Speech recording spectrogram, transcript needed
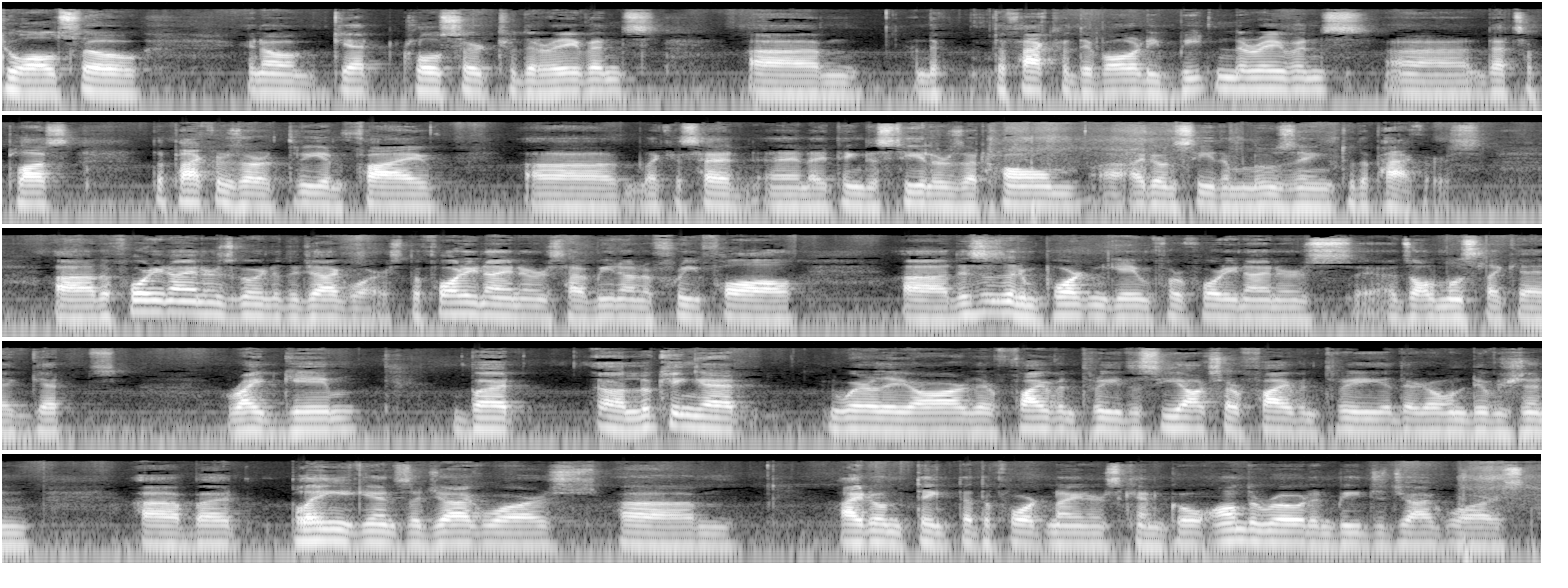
to also, you know, get closer to the Ravens. Um, and the, the fact that they've already beaten the Ravens, uh, that's a plus. The Packers are three and five, uh, like I said, and I think the Steelers at home, uh, I don't see them losing to the Packers. Uh, the 49ers going to the Jaguars. The 49ers have been on a free fall. Uh, this is an important game for 49ers. It's almost like a get right game. But uh, looking at where they are, they're five and three. The Seahawks are five and three in their own division. Uh, but playing against the Jaguars, um, I don't think that the 49ers can go on the road and beat the Jaguars.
